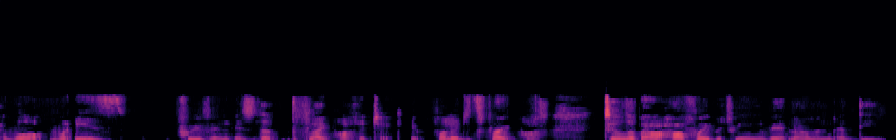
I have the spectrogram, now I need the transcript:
what what is proven is that the flight path it took. It followed its flight path till about halfway between Vietnam and, and the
